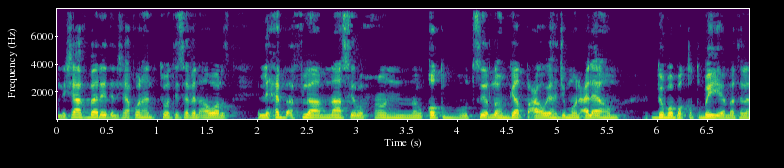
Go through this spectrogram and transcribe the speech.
اللي شاف Buried اللي شاف 127 Hours اللي يحب أفلام ناس يروحون القطب وتصير لهم قطعة ويهجمون عليهم دببة قطبية مثلا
